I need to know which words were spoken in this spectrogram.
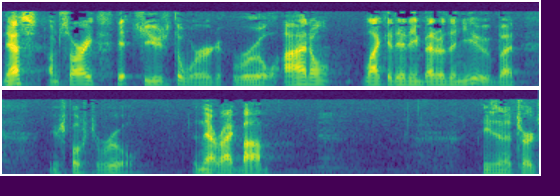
yes, I'm sorry, it's used the word rule. I don't like it any better than you, but you're supposed to rule. Isn't that right, Bob? He's in a church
